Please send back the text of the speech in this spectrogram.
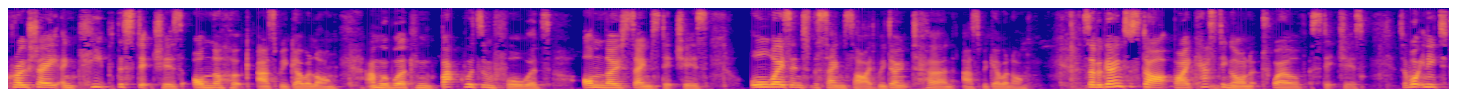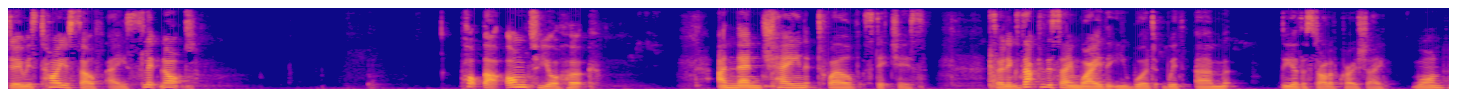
crochet and keep the stitches on the hook as we go along. And we're working backwards and forwards on those same stitches, always into the same side. We don't turn as we go along. So we're going to start by casting on 12 stitches. So what you need to do is tie yourself a slip knot, pop that onto your hook, and then chain 12 stitches. So in exactly the same way that you would with um, the other style of crochet. One,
